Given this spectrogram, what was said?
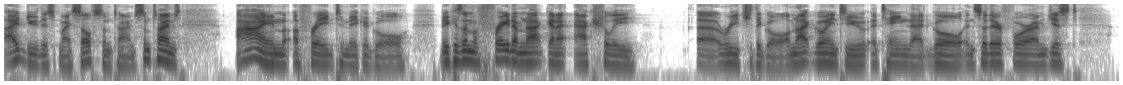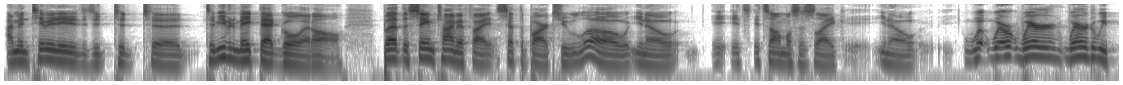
I do this myself sometimes. Sometimes I'm afraid to make a goal because I'm afraid I'm not going to actually uh, reach the goal. I'm not going to attain that goal, and so therefore I'm just I'm intimidated to to to to even make that goal at all. But at the same time, if I set the bar too low, you know, it's it's almost as like you know where where where do we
